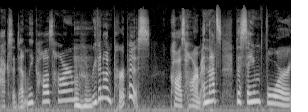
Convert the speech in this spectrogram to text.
accidentally cause harm mm-hmm. or even on purpose cause harm. And that's the same for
